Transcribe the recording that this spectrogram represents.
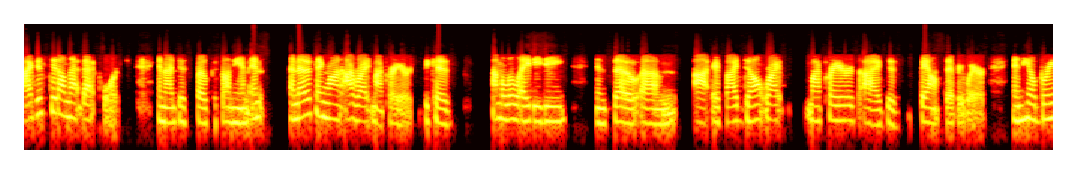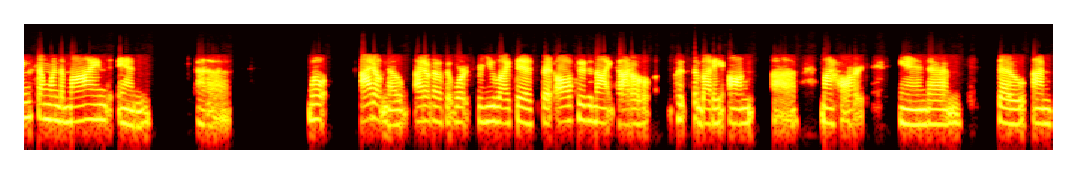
I just sit on that back porch and I just focus on him, and another thing, Ron, I write my prayers because I'm a little ADD, and so um, I, if I don't write my prayers, I just bounce everywhere. And he'll bring someone to mind, and uh, well, I don't know. I don't know if it works for you like this, but all through the night, God will put somebody on uh, my heart. And um, so I'm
